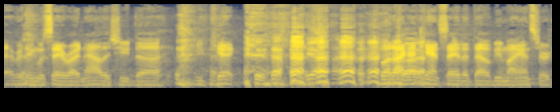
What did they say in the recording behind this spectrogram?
everything would say right now that you'd, uh, you'd kick. But I, I can't say that that would be my answer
